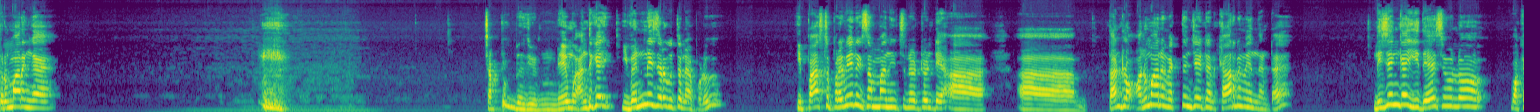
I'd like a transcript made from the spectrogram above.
దుర్మార్గంగా? చెప్ప మేము అందుకే ఇవన్నీ జరుగుతున్నప్పుడు ఈ పాస్టర్ ప్రవీణ్కి సంబంధించినటువంటి ఆ దాంట్లో అనుమానం వ్యక్తం చేయడానికి కారణం ఏంటంటే నిజంగా ఈ దేశంలో ఒక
